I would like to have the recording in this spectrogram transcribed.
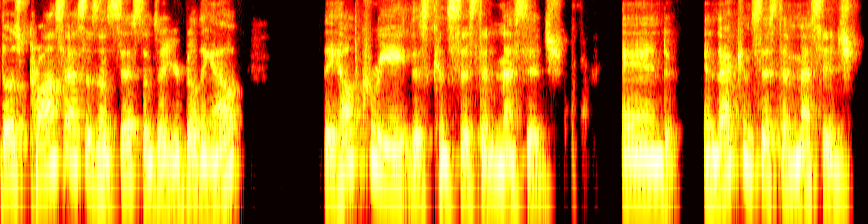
those processes and systems that you're building out, they help create this consistent message. And, and that consistent message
